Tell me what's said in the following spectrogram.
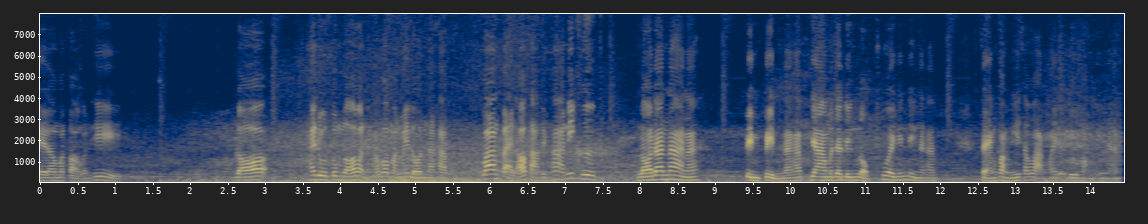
เคเรามาต่อกันที่ล้อให้ดูซุ้มล้อก่อนนะครับ ว่ามันไม่ล้นนะครับกว้าง8ออฟ35 นี่คือล้อด้านหน้านะ ปิ่มปิ่มๆนะครับ ยางมันจะดึงหลบช่วยนิดนึงนะครับ แสงฝั่งนี้สว่างไหมเดี๋ยวดูฝั่งนี้นะครับ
